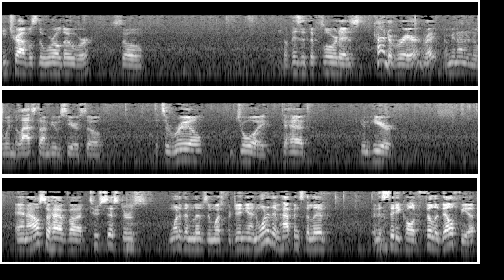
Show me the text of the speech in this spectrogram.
he travels the world over, so a visit to Florida is kind of rare, right? I mean, I don't know when the last time he was here, so it's a real joy to have him here. And I also have uh, two sisters. One of them lives in West Virginia, and one of them happens to live in a city called Philadelphia.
